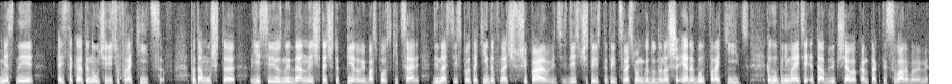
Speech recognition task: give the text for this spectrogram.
местные аристократы научились у фракийцев, потому что есть серьезные данные считать, что первый боспорский царь династии Спартакидов, начавший править здесь в 438 году до нашей эры, был фракиец. Как вы понимаете, это облегчало контакты с варварами.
